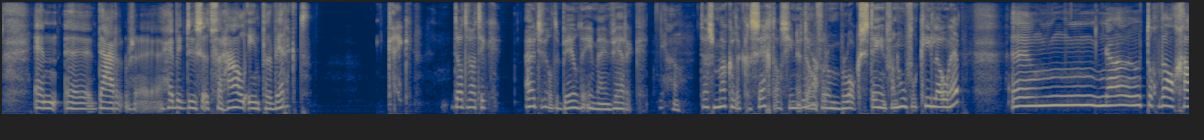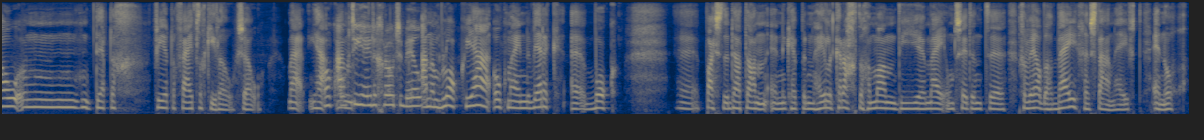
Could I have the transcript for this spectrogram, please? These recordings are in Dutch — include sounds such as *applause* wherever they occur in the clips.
En uh, daar uh, heb ik dus het verhaal in verwerkt. Kijk, dat wat ik uit wilde beelden in mijn werk. Ja. Dat is makkelijk gezegd als je het ja. over een blok steen van hoeveel kilo hebt. Um, nou, toch wel gauw een 30, 40, 50 kilo zo. Maar ja, ook, aan, ook die hele grote beelden? Aan een blok, ja, op mijn werkbok uh, uh, paste dat dan. En ik heb een hele krachtige man die uh, mij ontzettend geweldig bijgestaan heeft. En nog.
